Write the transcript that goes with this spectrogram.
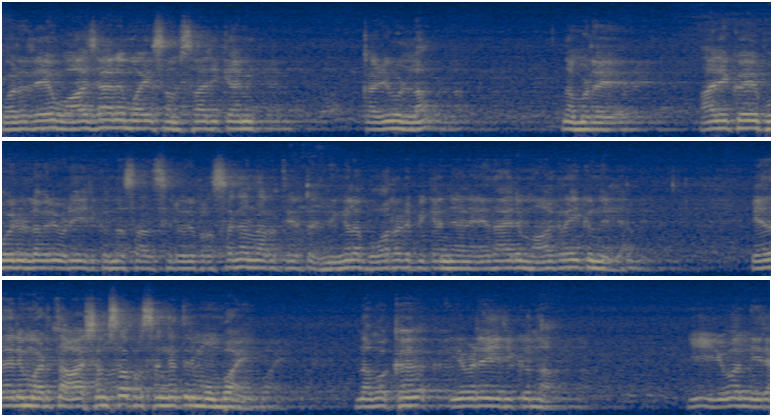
വളരെ വാചാലമായി സംസാരിക്കാൻ കഴിവുള്ള നമ്മുടെ ആലിക്കോയെ പോലുള്ളവർ ഇവിടെ ഇരിക്കുന്ന സദസ്സിൽ ഒരു പ്രസംഗം നടത്തിയിട്ട് നിങ്ങളെ ബോറടിപ്പിക്കാൻ ഞാൻ ഏതായാലും ആഗ്രഹിക്കുന്നില്ല. ഏതായാലും അടുത്ത ആശംസാ പ്രസംഗത്തിന് മുമ്പായി നമുക്ക് ഇവിടെ ഇരിക്കുന്ന ഈ യുവനിര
